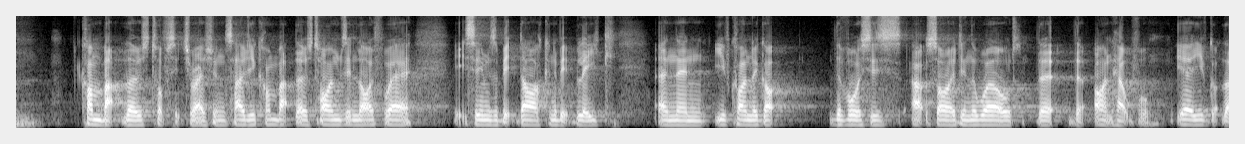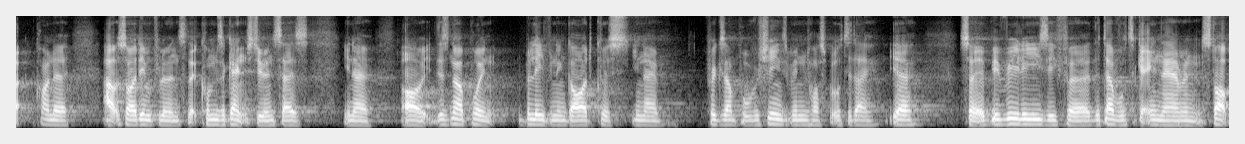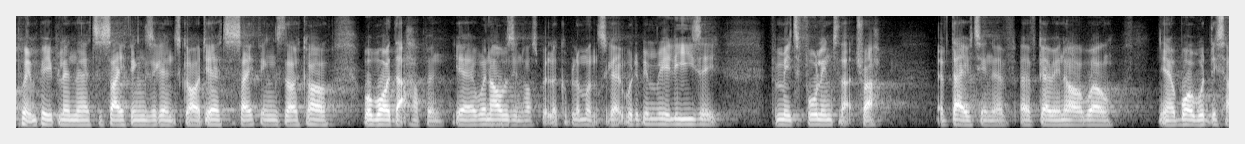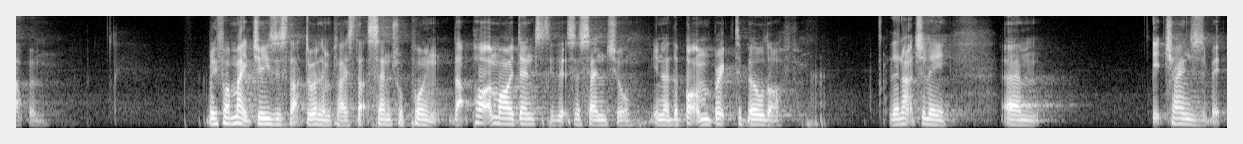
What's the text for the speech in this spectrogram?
combat those tough situations? How do you combat those times in life where it seems a bit dark and a bit bleak? And then you've kind of got the voices outside in the world that, that aren't helpful. Yeah, you've got that kind of outside influence that comes against you and says, you know, oh, there's no point believing in God because, you know, for example, Rasheen's been in hospital today. Yeah. So it'd be really easy for the devil to get in there and start putting people in there to say things against God. Yeah, to say things like, oh, well, why'd that happen? Yeah, when I was in hospital a couple of months ago, it would have been really easy for me to fall into that trap of doubting, of, of going, oh, well, yeah, why would this happen? But if I make Jesus that dwelling place, that central point, that part of my identity that's essential, you know, the bottom brick to build off, then actually um, it changes a bit.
